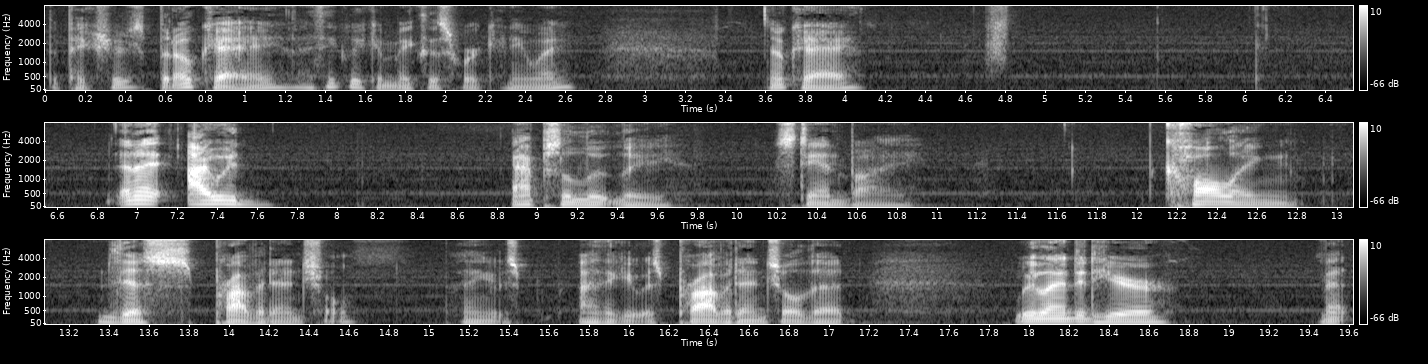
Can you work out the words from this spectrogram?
the pictures, but okay. I think we can make this work anyway. Okay. And I, I would absolutely stand by calling this providential. I think it was I think it was providential that we landed here, met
